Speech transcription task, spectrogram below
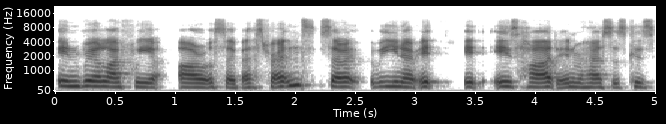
in real life we are also best friends. So you know it it is hard in rehearsals because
